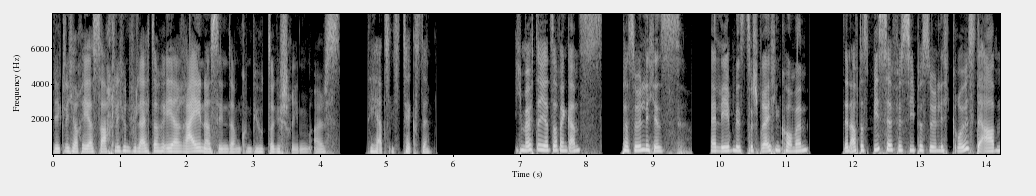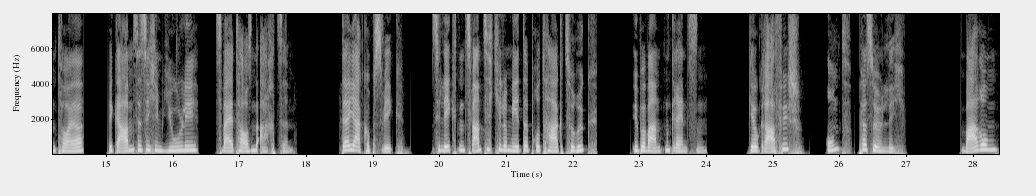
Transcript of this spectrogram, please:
wirklich auch eher sachlich und vielleicht auch eher reiner sind am Computer geschrieben als die Herzenstexte. Ich möchte jetzt auf ein ganz persönliches Erlebnis zu sprechen kommen, denn auf das bisher für Sie persönlich größte Abenteuer begaben Sie sich im Juli 2018. Der Jakobsweg. Sie legten 20 Kilometer pro Tag zurück, überwanden Grenzen, geografisch und persönlich. Warum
